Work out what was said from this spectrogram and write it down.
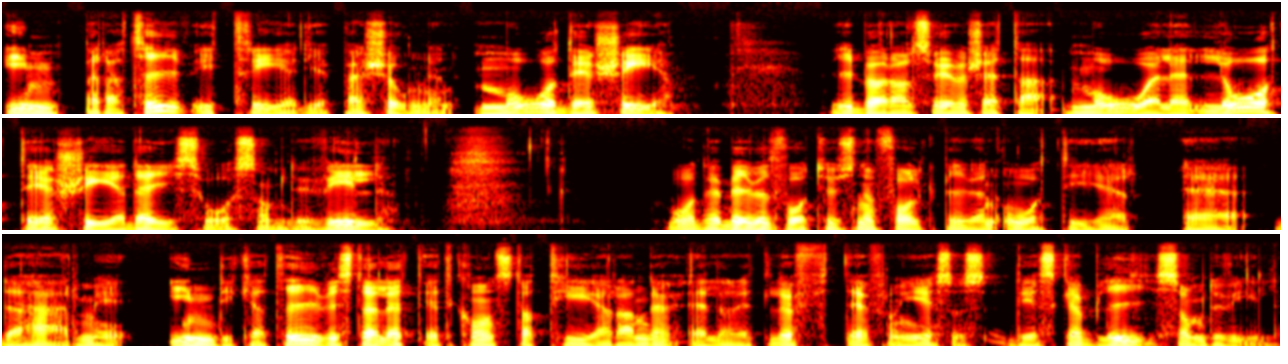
imperativ i tredje personen. Må det ske. Vi bör alltså översätta må eller låt det ske dig så som du vill. Både Bibel 2000 och Folkbibeln återger eh, det här med indikativ istället, ett konstaterande eller ett löfte från Jesus. Det ska bli som du vill.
